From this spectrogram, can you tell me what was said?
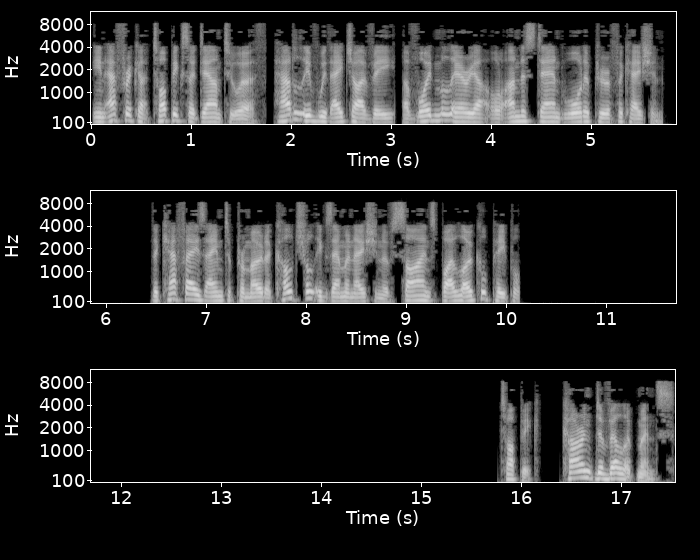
In Africa topics are down to earth, how to live with HIV, avoid malaria or understand water purification. The cafes aim to promote a cultural examination of science by local people. Current developments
